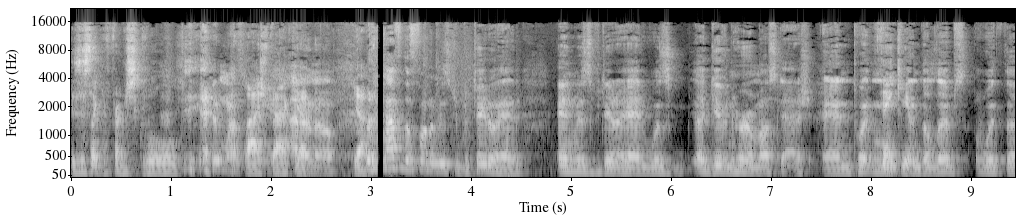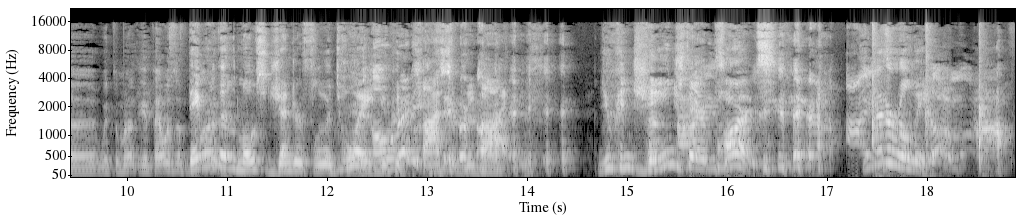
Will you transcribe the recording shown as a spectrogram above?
Is this like a French school It must be, flashback? I don't know. Yeah. But half the fun of Mr. Potato Head and Mrs. Potato Head was uh, giving her a mustache and putting Thank you. in the lips with the with the mustache. That was the They fun were of the it. most gender fluid toy you Already, could possibly they were buy. You can change their eyes- parts. Their Literally. Come off.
